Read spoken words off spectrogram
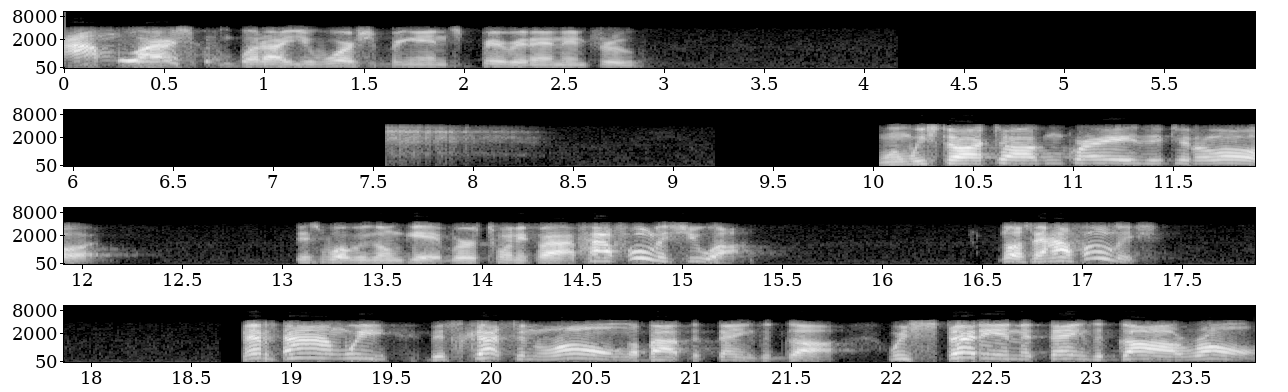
I'm worshiping, but are you worshiping in spirit and in truth? When we start talking crazy to the Lord, this is what we're going to get. Verse 25. How foolish you are. Lord say, How foolish. Next time we discussing wrong about the things of God. We're studying the things of God wrong.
